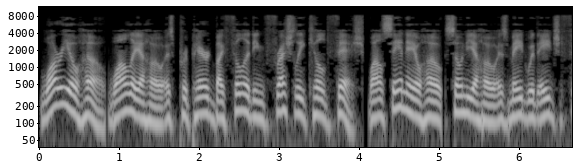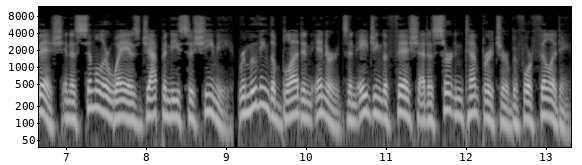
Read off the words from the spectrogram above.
Wario ho is prepared by filleting freshly killed fish, while saeneo ho is made with aged fish in a similar way as Japanese sashimi, removing the blood and innards and aging the fish at a certain temperature before filleting.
